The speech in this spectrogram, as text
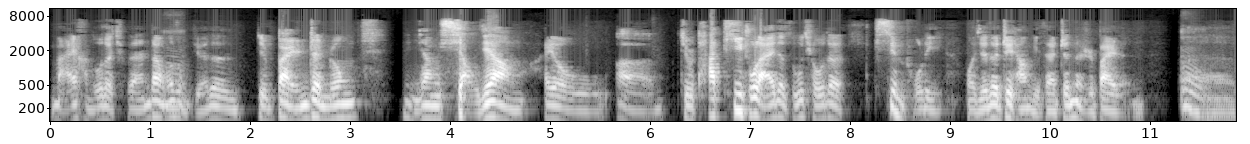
买很多的球员，但我嗯总觉得就拜仁阵中，你像小将，还有呃，就是他踢出来的足球的信服力，我觉得这场比赛真的是拜仁，嗯呃，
